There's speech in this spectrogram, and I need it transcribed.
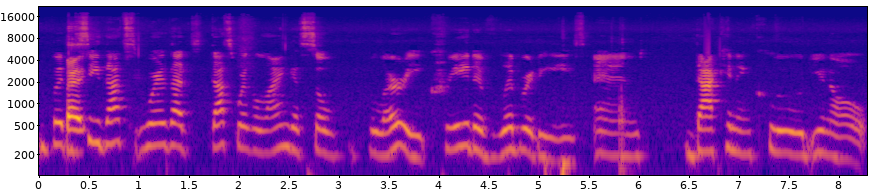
But, But- see, that's where that's that's where the line gets so blurry. Creative liberties, and that can include, you know,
